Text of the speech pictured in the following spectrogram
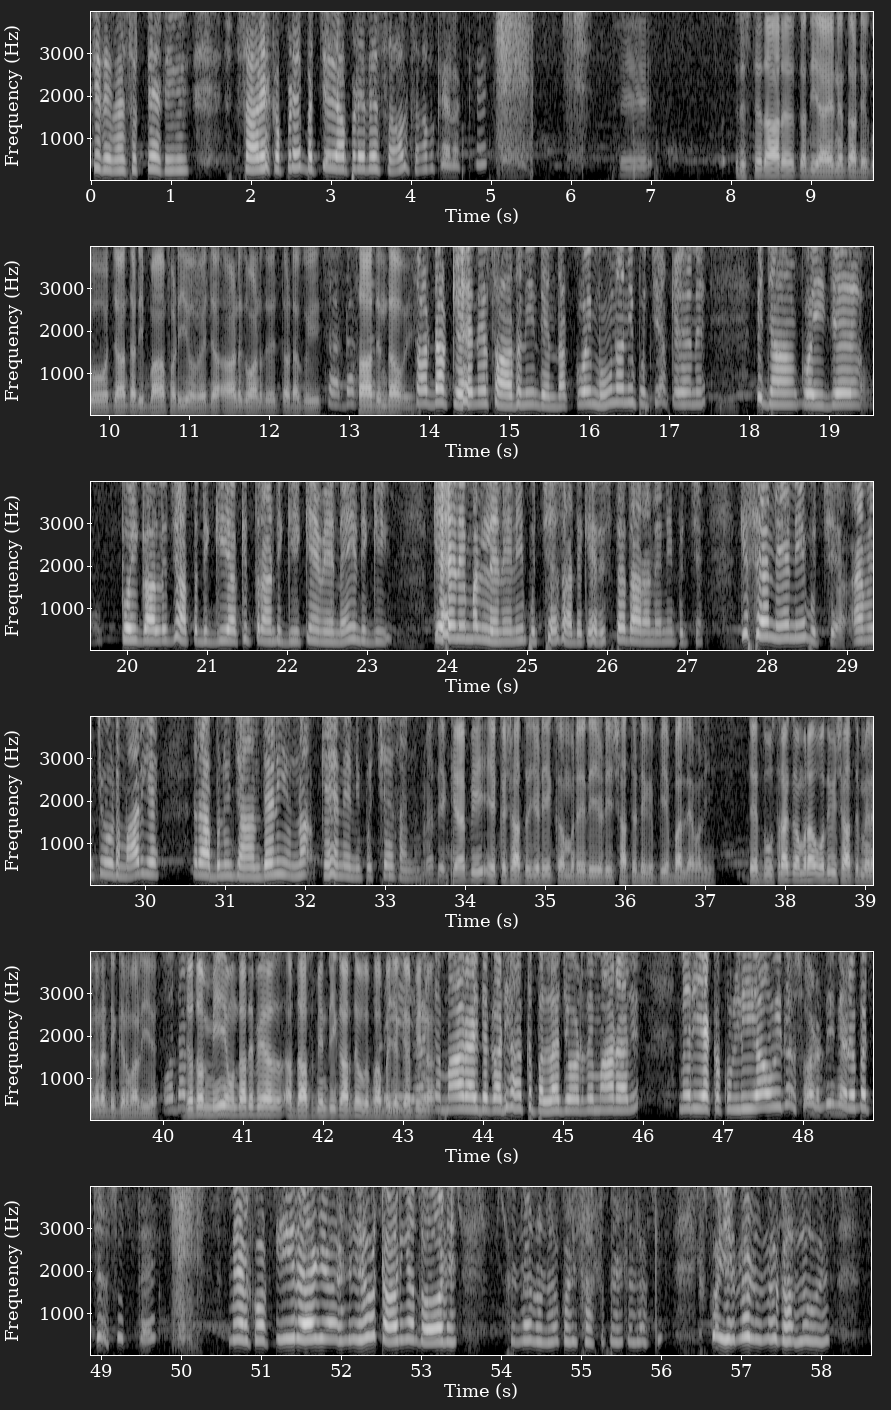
ਕਿਤੇ ਮੈਂ ਸੁੱਟੇ ਨਹੀਂ ਸਾਰੇ ਕੱਪੜੇ ਬੱਚੇ ਦੇ ਆਪਣੇ ਦੇ ਸਾਂਭ ਸਾਂਭ ਕੇ ਰੱਖੇ। ਤੇ ਰਿਸ਼ਤੇਦਾਰ ਕਦੀ ਆਏ ਨੇ ਤੁਹਾਡੇ ਕੋਲ ਜਾਂ ਤੁਹਾਡੀ ਬਾਹ ਫੜੀ ਹੋਵੇ ਜਾਂ ਆਂਢ ਗੁਆਂਢ ਦੇ ਵਿੱਚ ਤੁਹਾਡਾ ਕੋਈ ਸਾਡਾ ਸਾਥ ਦਿੰਦਾ ਹੋਵੇ? ਸਾਡਾ ਕਿਸੇ ਨੇ ਸਾਥ ਨਹੀਂ ਦਿੰਦਾ। ਕੋਈ ਮੂੰਹ ਨਾਲ ਨਹੀਂ ਪੁੱਛਿਆ ਕਿਸੇ ਨੇ ਵੀ ਜਾਂ ਕੋਈ ਜੇ ਕੋਈ ਗੱਲ ਛੱਤ ਡਿੱਗੀ ਆ ਕਿਸ ਤਰ੍ਹਾਂ ਡਿੱਗੀ ਕਿਵੇਂ ਨਹੀਂ ਡਿੱਗੀ। ਕਿਸੇ ਨੇ ਮਹੱਲੇ ਨੇ ਨਹੀਂ ਪੁੱਛਿਆ ਸਾਡੇ ਕਿਸੇ ਰਿਸ਼ਤੇਦਾਰਾਂ ਨੇ ਨਹੀਂ ਪੁੱਛਿਆ ਕਿਸੇ ਨੇ ਨਹੀਂ ਪੁੱਛਿਆ। ਐਵੇਂ ਝੂਠ ਮਾਰੀਏ ਰੱਬ ਨੂੰ ਜਾਣਦੇ ਨਹੀਂ ਉਹਨਾਂ ਕਿਸੇ ਨੇ ਨਹੀਂ ਪੁੱਛਿਆ ਸਾਨੂੰ। ਮੈਂ ਦੇਖਿਆ ਵੀ ਇੱਕ ਛੱਤ ਜਿਹੜੀ ਕਮਰੇ ਦੀ ਜਿਹੜੀ ਛੱਤ ਡਿੱਗ ਪਈ ਹੈ ਬਾਲਿਆਂ ਵਾਲੀ ਤੇ ਦੂਸਰਾ ਕਮਰਾ ਉਹਦੀ ਵੀ ਛੱਤ ਮੇਰੇ ਕਹਿੰਦਾ ਡਿੱਗਣ ਵਾਲੀ ਹੈ। ਜਦੋਂ ਮੀਂਹ ਆਉਂਦਾ ਤੇ ਫਿਰ ਅਰਦਾਸ ਬੇਨਤੀ ਕਰਦੇ ਹੋਗੇ ਬਾਬਾ ਜੀ ਅੱਗੇ ਵੀ ਨਾ। ਤੇ ਮਹਾਰਾਜ ਦੇ ਗਾੜੀ ਹੱਥ ਪੱਲਾ ਜੋੜਦੇ ਮਹਾਰਾਜ ਮੇਰੀ ਇੱਕ ਕੁੱਲੀ ਆ ਉਹ ਵੀ ਨਾ ਸੁੱਟਦੀ ਮੇਰੇ ਬੱਚੇ ਸੁੱਤੇ। ਮੇਰੇ ਕੋ ਕੀ ਰਹਿ ਗਿਆ ਇਹੋ ਟਾਣੀਆਂ ਦੋ ਨੇ। ਇਹਨਾਂ ਨੂੰ ਨਾ ਕੋਈ ਸੱਟ ਪੇਟ ਲੱਗੇ ਕੋਈ ਇਹਨਾਂ ਨੂੰ ਨਾ ਗੱਲ ਹੋਵੇ।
